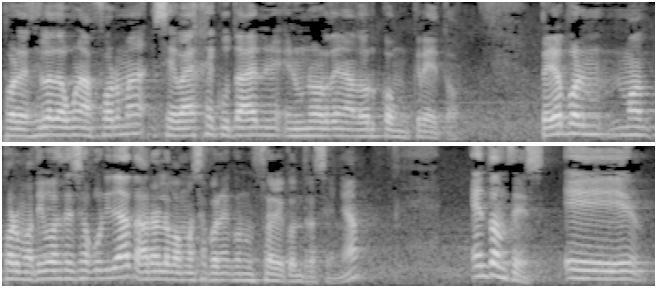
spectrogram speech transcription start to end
por decirlo de alguna forma, se va a ejecutar en un ordenador concreto. Pero por, por, motivos de seguridad ahora lo vamos a poner con usuario y contraseña. Entonces, eh,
